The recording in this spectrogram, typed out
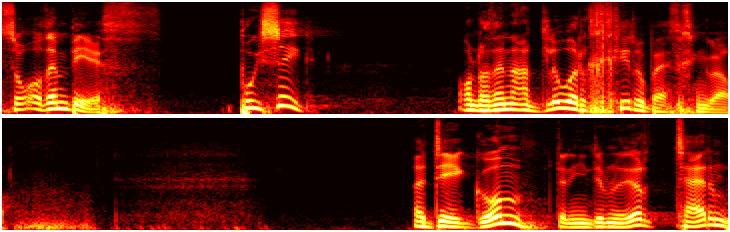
So oedd e'n beth pwysig, ond oedd e'n adlywyrchu rhywbeth, chi'n gweld. Y degwm, dyn ni'n defnyddio'r term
